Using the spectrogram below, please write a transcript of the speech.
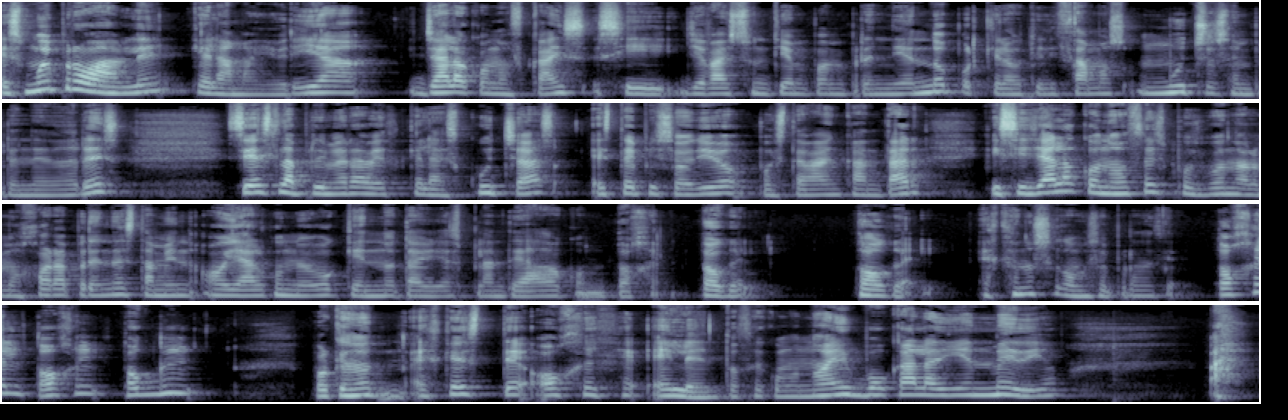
Es muy probable que la mayoría ya la conozcáis si lleváis un tiempo emprendiendo porque la utilizamos muchos emprendedores. Si es la primera vez que la escuchas, este episodio pues te va a encantar y si ya la conoces, pues bueno, a lo mejor aprendes también hoy algo nuevo que no te habías planteado con Toggle. Toggle. Toggle. Es que no sé cómo se pronuncia. Toggle, Toggle, Toggle. Porque no, es que es T-O-G-G-L, entonces como no hay vocal ahí en medio, ah,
